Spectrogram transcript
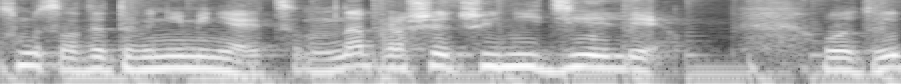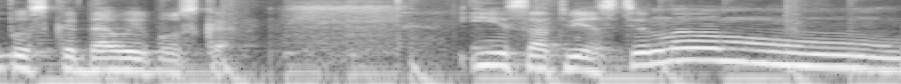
смысл от этого не меняется. На прошедшей неделе. От выпуска до выпуска. И, соответственно,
